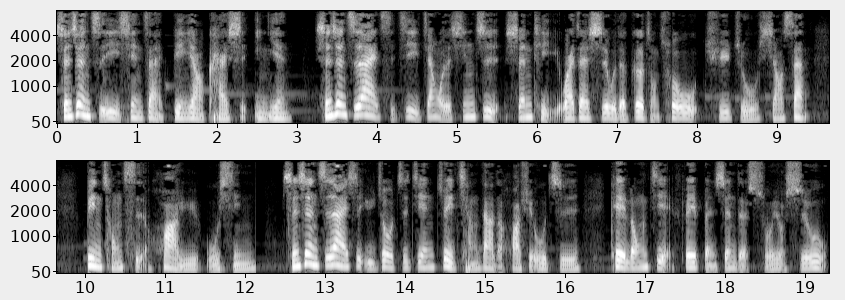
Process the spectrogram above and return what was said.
神圣旨意现在便要开始应验。神圣之爱此际将我的心智、身体与外在事物的各种错误驱逐消散，并从此化于无形。神圣之爱是宇宙之间最强大的化学物质，可以溶解非本身的所有事物。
